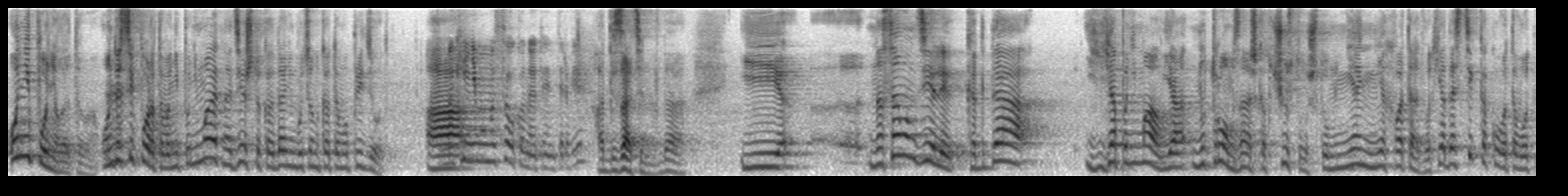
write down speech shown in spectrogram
Он не понял этого. Он угу. до сих пор этого не понимает. Надеюсь, что когда-нибудь он к этому придет. А... Мы кинем ему ссылку на это интервью. Обязательно, да. И э, на самом деле, когда я понимал, я нутром, знаешь, как чувствовал, что у меня не хватает. Вот я достиг какого-то вот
